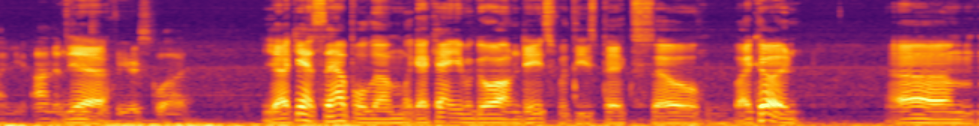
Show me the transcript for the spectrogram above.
on your on the Yeah. for your squad. Yeah, I can't sample them. Like I can't even go out on dates with these picks. So I could. Um,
